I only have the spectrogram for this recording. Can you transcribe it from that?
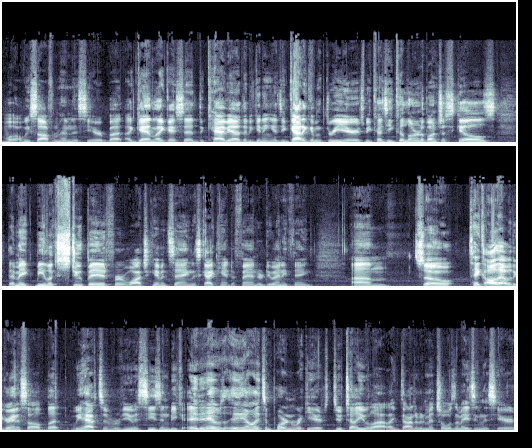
what we saw from him this year. But again, like I said, the caveat at the beginning is you got to give him three years because he could learn a bunch of skills that make me look stupid for watching him and saying this guy can't defend or do anything. Um, so take all that with a grain of salt, but we have to review his season because it, it was you know it's important. Rookie years do tell you a lot. Like Donovan Mitchell was amazing this year,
